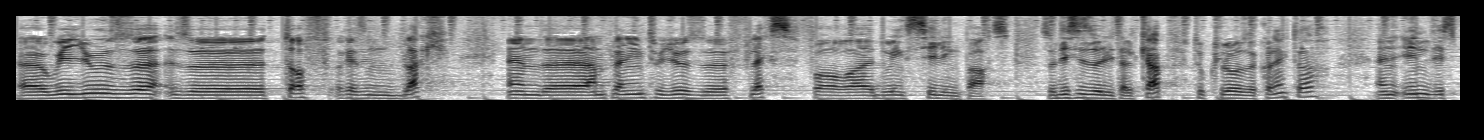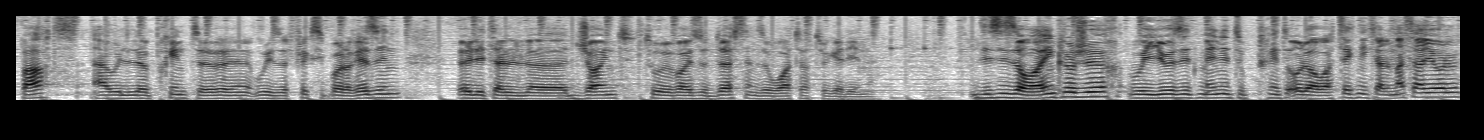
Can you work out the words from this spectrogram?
Uh, we use uh, the tough resin black and uh, I'm planning to use the flex for uh, doing sealing parts. So this is a little cap to close the connector and in this part I will uh, print uh, with a flexible resin a little joint to avoid the dust and the water to get in. This is our enclosure. We use it mainly to print all our technical material,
